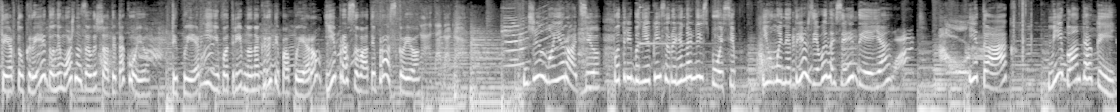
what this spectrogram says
Терту крейду не можна залишати такою. Тепер її потрібно накрити папером і прасувати праскою. Джил має рацію. Потрібен якийсь оригінальний спосіб. І у мене теж з'явилася ідея. І так, мій план такий:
